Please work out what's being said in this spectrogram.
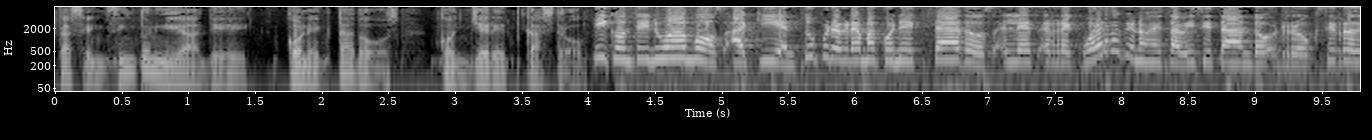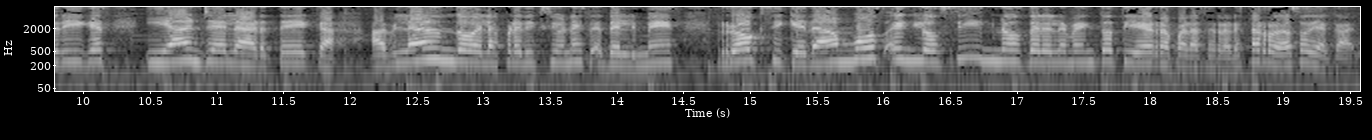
Estás en sintonía de Conectados con Jared Castro. Y continuamos aquí en tu programa Conectados. Les recuerdo que nos está visitando Roxy Rodríguez y Ángela Arteca, hablando de las predicciones del mes. Roxy, quedamos en los signos del elemento tierra para cerrar esta rueda zodiacal.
